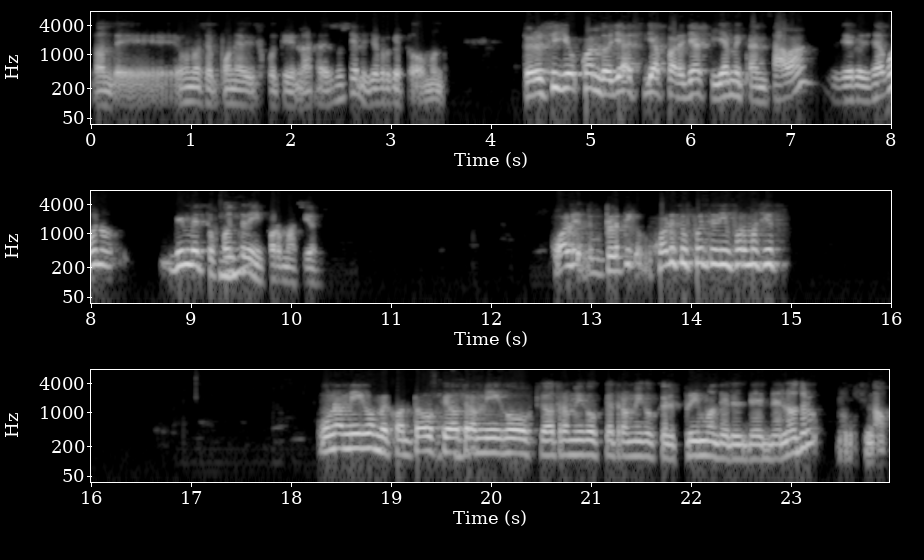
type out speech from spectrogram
Donde uno se pone a discutir en las redes sociales, yo creo que todo el mundo. Pero sí, yo cuando ya, ya para allá que ya me cansaba, yo le decía, bueno, dime tu fuente de información. ¿Cuál es, platico, ¿cuál es tu fuente de información? Un amigo me contó que otro amigo, que otro amigo, que otro amigo, que el primo del, del, del otro. Pues, No,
